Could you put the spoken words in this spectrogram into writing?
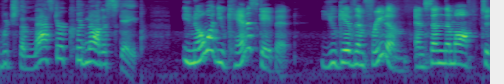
which the master could not escape. You know what? You can escape it. You give them freedom and send them off to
